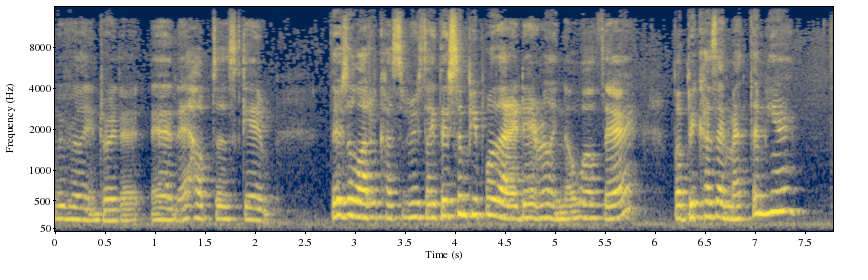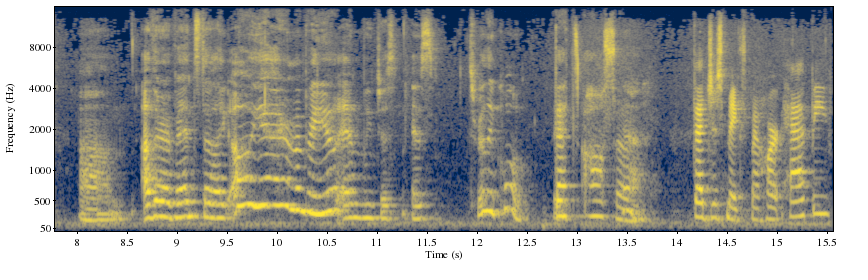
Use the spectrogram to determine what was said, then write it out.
We really enjoyed it, and it helped us get. There's a lot of customers like there's some people that I didn't really know well there, but because I met them here, um, other events they're like, oh yeah, I remember you, and we just it's it's really cool. That's awesome. Yeah. That just makes my heart happy.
